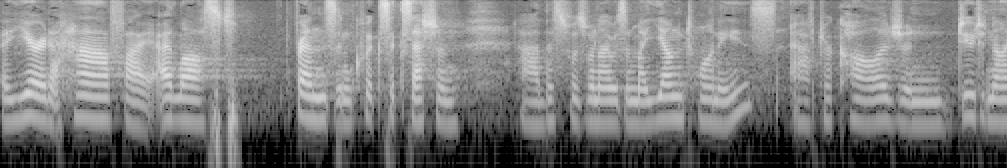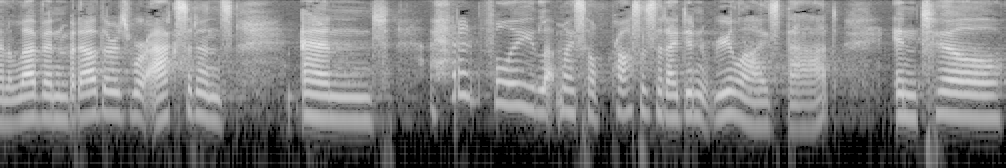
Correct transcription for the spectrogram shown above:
a year and a half, I, I lost friends in quick succession. Uh, this was when I was in my young 20s, after college and due to 9 11, but others were accidents. And I hadn't fully let myself process it. I didn't realize that until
